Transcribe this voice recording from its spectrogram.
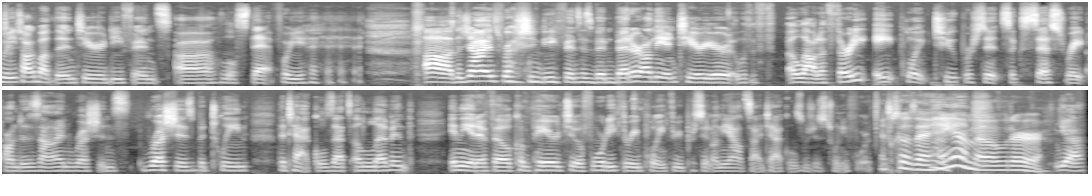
And when you talk about the interior defense, uh, a little stat for you. uh, the Giants' rushing defense has been better on the interior with allowed a 38.2% success rate on design rushes, rushes between the tackles. That's 11th in the NFL compared to a 43.3% on the outside tackles, which is 24th. That's because that ham over there. Yeah.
